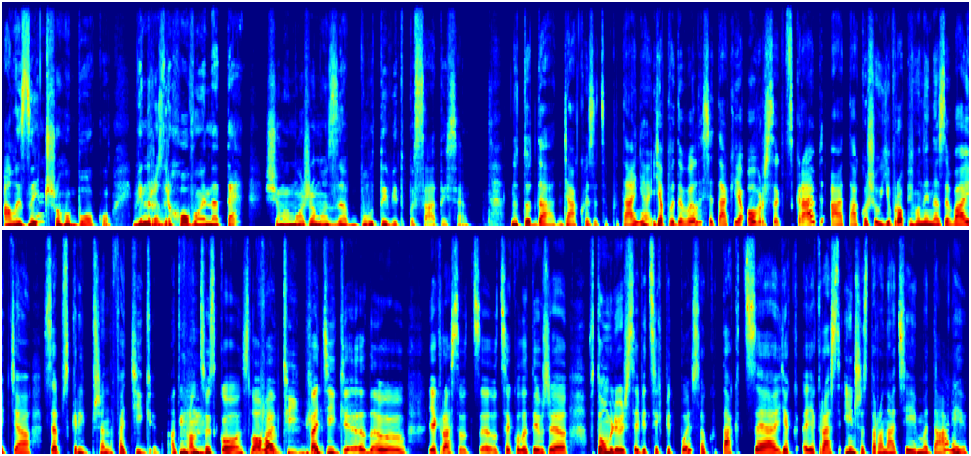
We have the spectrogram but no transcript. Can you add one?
але з іншого боку, він розраховує на те, що ми можемо забути відписатися. Ну то да, дякую за це питання. Я подивилася, так, я oversubscribed, а також у Європі вони називають subscription fatigue, від французького слова. Fatigue. Fatigue. Е, якраз це, це коли ти вже втомлюєшся від цих підписок. Так, це як, якраз інша сторона цієї медалі.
